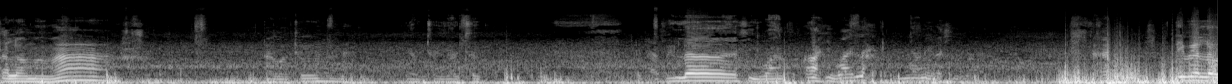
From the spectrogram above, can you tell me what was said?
တလုံးမှာပါတော့သူရုပ်ထရုပ်ထဒါပဲလေဟီဝိုင်းအာဟီဝိုင်းလာညနေလာဟီဝိုင်းဒီဘယ်လို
